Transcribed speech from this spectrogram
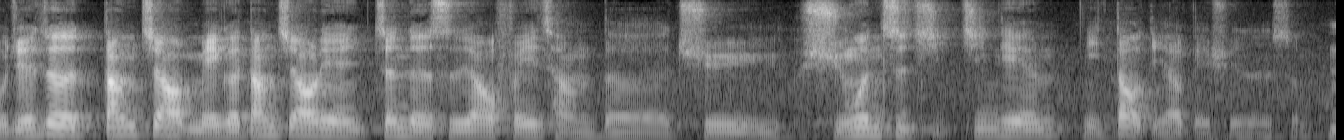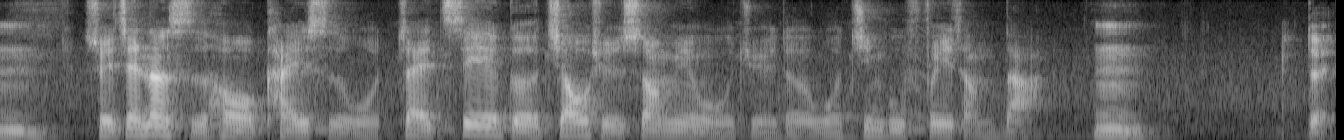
我觉得这个当教每个当教练真的是要非常的去询问自己，今天你到底要给学生什么。嗯所以在那时候开始，我在这个教学上面，我觉得我进步非常大。嗯，对。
